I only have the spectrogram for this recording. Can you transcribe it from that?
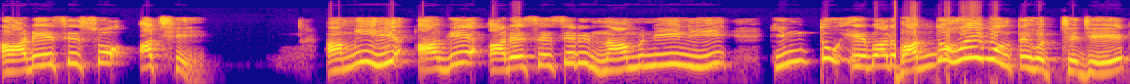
আরএসএসও আছে। আমি আগে আরএসএস এর নাম নিইনি, কিন্তু এবার বাধ্য হয়ে বলতে হচ্ছে যে,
